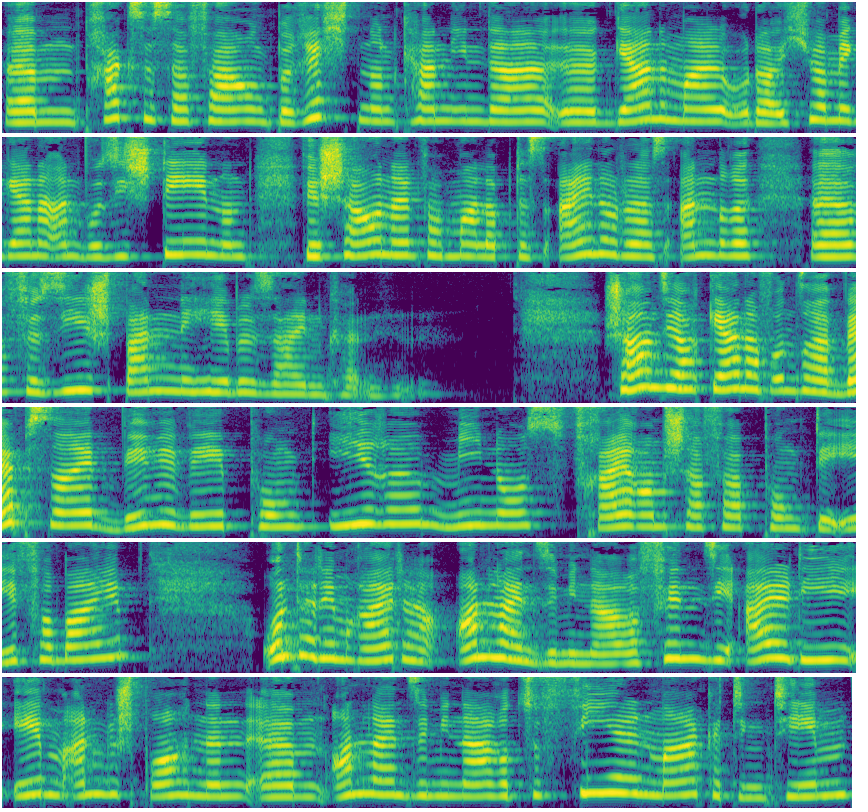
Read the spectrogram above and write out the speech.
ähm, Praxiserfahrung berichten und kann Ihnen da äh, gerne mal oder ich höre mir gerne an, wo Sie stehen und wir schauen einfach mal, ob das eine oder das andere äh, für Sie spannende Hebel sein könnten. Schauen Sie auch gerne auf unserer Website www.ihre-freiraumschaffer.de vorbei. Unter dem Reiter Online-Seminare finden Sie all die eben angesprochenen ähm, Online-Seminare zu vielen Marketing-Themen,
